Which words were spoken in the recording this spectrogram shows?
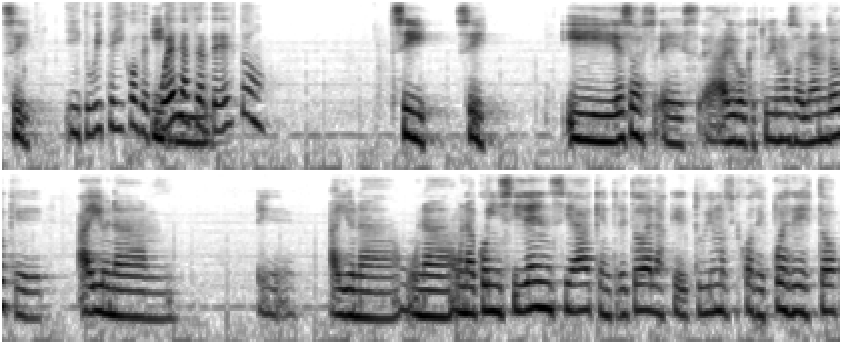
Sí, ¿Y tuviste hijos después de hacerte esto? sí, sí. Y eso es, es algo que estuvimos hablando, que hay una, eh, hay una, una, una coincidencia que entre todas las que tuvimos hijos después de esto,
